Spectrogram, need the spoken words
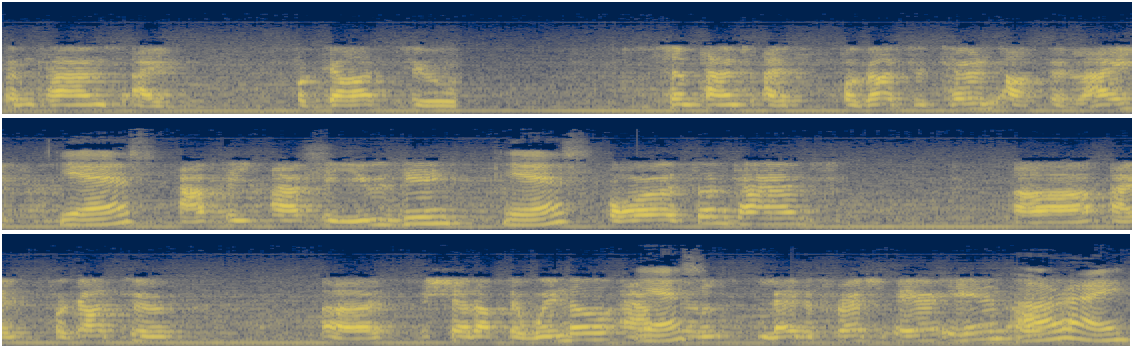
sometimes I forgot to sometimes I forgot to turn off the light Yes. after after using, Yes. or sometimes uh, I forgot to uh, shut off the window after Yes. let the fresh air in. All right.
